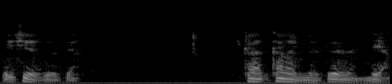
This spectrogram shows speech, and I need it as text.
回去的时候这样，看看到有没有这个很亮，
